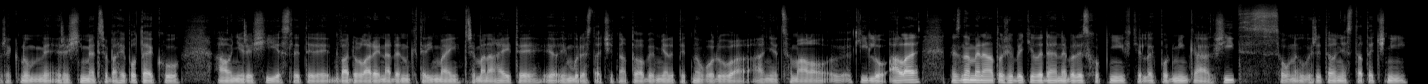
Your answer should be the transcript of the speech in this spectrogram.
řeknu, my řešíme třeba hypotéku a oni řeší, jestli ty dva dolary na den, který mají třeba na Haiti, jim bude stačit na to, aby měli pitnou vodu a, a něco málo k jídlu. Ale neznamená to, že by ti lidé nebyli schopni v těchto podmínkách žít, jsou neuvěřitelně stateční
